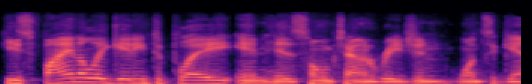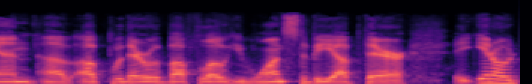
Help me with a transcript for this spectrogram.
he's finally getting to play in his hometown region once again, uh, up there with Buffalo. He wants to be up there. You know,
